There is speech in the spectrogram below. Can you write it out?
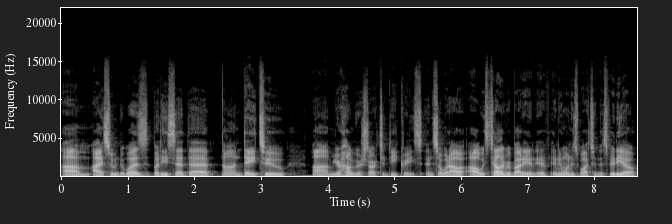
Um, I assumed it was, but he said that on day two, um, your hunger starts to decrease. And so, what I, I always tell everybody, and if anyone who's watching this video,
